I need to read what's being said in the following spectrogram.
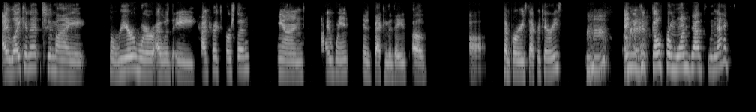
I liken it to my career where I was a contract person and I went as back in the days of uh, temporary secretaries hmm and you just go from one job to the next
